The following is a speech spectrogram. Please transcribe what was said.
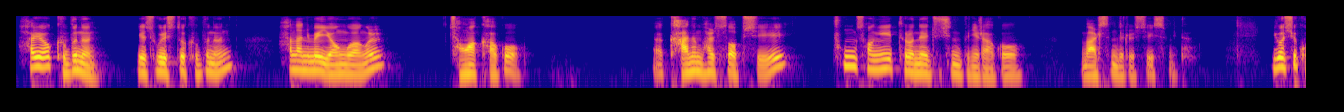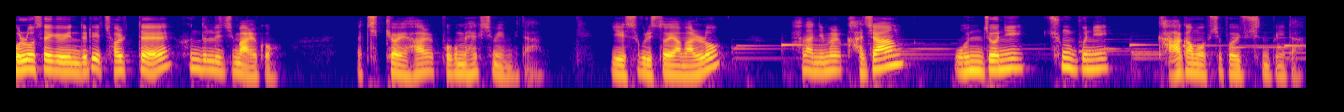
하여 그분은 예수 그리스도 그분은 하나님의 영광을 정확하고 가늠할 수 없이 풍성히 드러내 주신 분이라고 말씀드릴 수 있습니다. 이것이 골로새 교인들이 절대 흔들리지 말고 지켜야 할 복음의 핵심입니다. 예수 그리스도야말로 하나님을 가장 온전히 충분히 가감 없이 보여주시는 분이다.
